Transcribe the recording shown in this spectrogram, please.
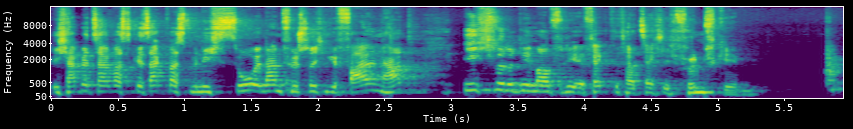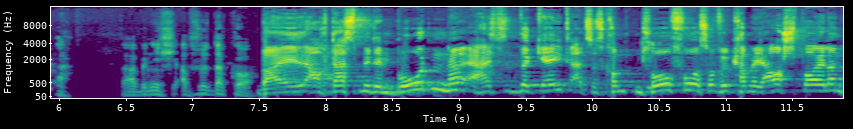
ich habe jetzt halt was gesagt, was mir nicht so in Anführungsstrichen gefallen hat. Ich würde dem mal für die Effekte tatsächlich fünf geben. Ja, da bin ich absolut d'accord. Weil auch das mit dem Boden, ne, er heißt The Gate, also es kommt ein Tor vor, so viel kann man ja auch spoilern.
